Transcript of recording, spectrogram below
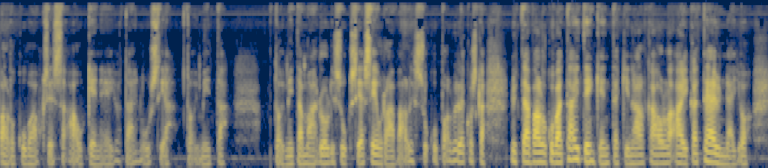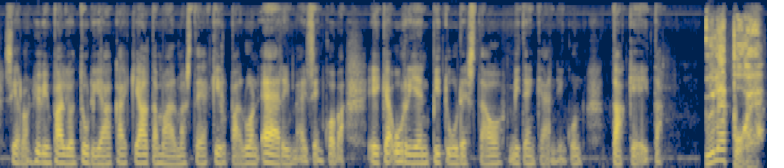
valokuvauksessa aukenee jotain uusia toimintaa toimintamahdollisuuksia seuraavalle sukupolvelle, koska nyt tämä valokuva taiteen kenttäkin alkaa olla aika täynnä jo. Siellä on hyvin paljon tulijaa kaikkialta maailmasta ja kilpailu on äärimmäisen kova, eikä urien pituudesta ole mitenkään niin kuin takeita. Yle puhe.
